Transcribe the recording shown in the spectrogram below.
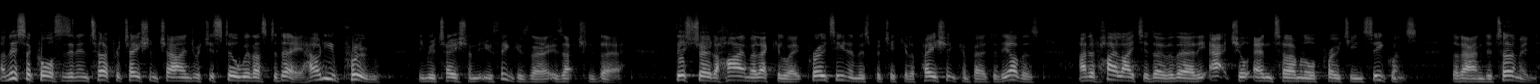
And this, of course, is an interpretation challenge which is still with us today. How do you prove the mutation that you think is there is actually there? This showed a higher molecular weight protein in this particular patient compared to the others, and I've highlighted over there the actual N-terminal protein sequence that Anne determined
